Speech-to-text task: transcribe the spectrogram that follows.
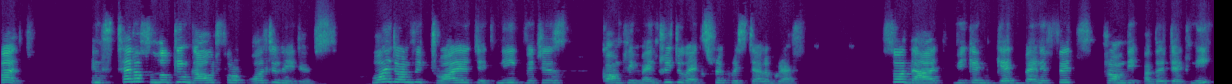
But instead of looking out for alternatives, why don't we try a technique which is complementary to X-ray crystallography so that we can get benefits from the other technique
